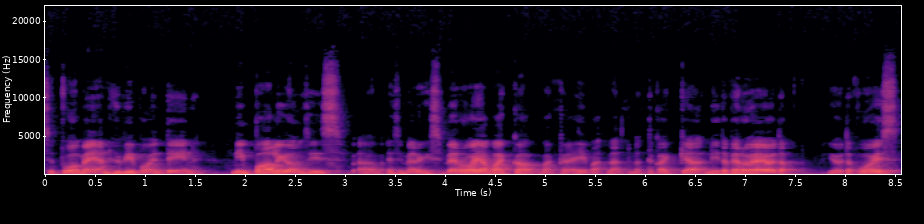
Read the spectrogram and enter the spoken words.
se tuo meidän hyvinvointiin niin paljon siis äh, esimerkiksi veroja, vaikka, vaikka ei välttämättä kaikkia niitä veroja, joita, joita voisi,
